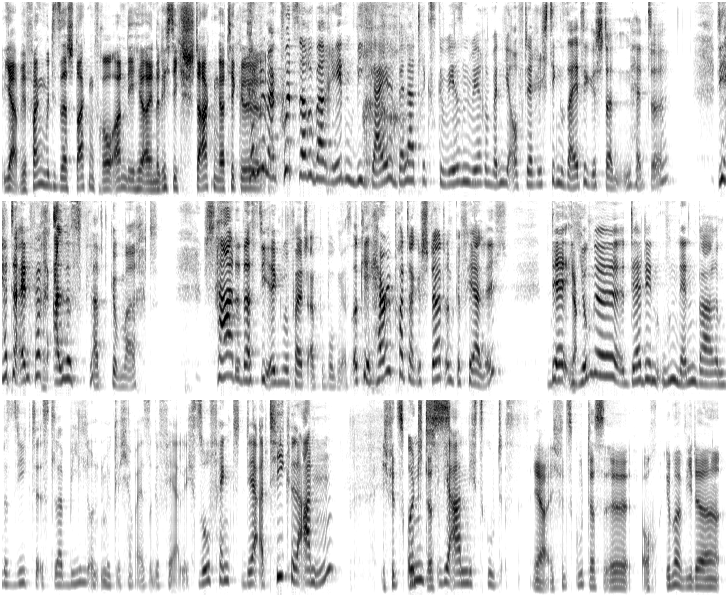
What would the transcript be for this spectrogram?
ja, wir fangen mit dieser starken Frau an, die hier einen richtig starken Artikel. Können wir mal kurz darüber reden, wie geil Bellatrix gewesen wäre, wenn die auf der richtigen Seite gestanden hätte? Die hätte einfach alles platt gemacht. Schade, dass die irgendwo falsch abgebogen ist. Okay, Harry Potter gestört und gefährlich. Der Ja. Junge, der den Unnennbaren besiegte, ist labil und möglicherweise gefährlich. So fängt der Artikel an Ich finde es gut, und dass. wir ahnen nichts Gutes. Ja, ich finde es gut, dass äh, auch immer wieder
